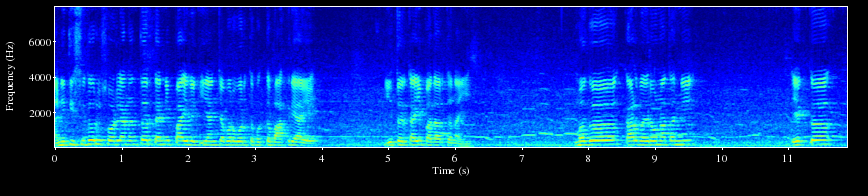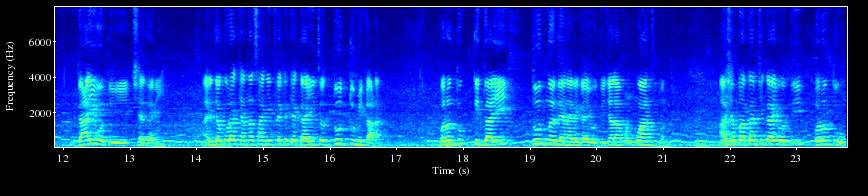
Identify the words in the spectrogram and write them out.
आणि ती सिदोरी सोडल्यानंतर त्यांनी पाहिलं की यांच्याबरोबर तर फक्त भाकरी आहे. इतर काही पदार्थ नाही. मग काळभैरवनाथांनी काळ भैरवनाथांनी एक गाई होती शेजारी. आणि त्या गुराख्यांना सांगितलं की त्या गाईचं दूध तुम्ही काढा. परंतु ती गाई दूध न देणारी गाई होती ज्याला आपण वांज म्हणतो. अशा प्रकारची गाई होती परंतु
